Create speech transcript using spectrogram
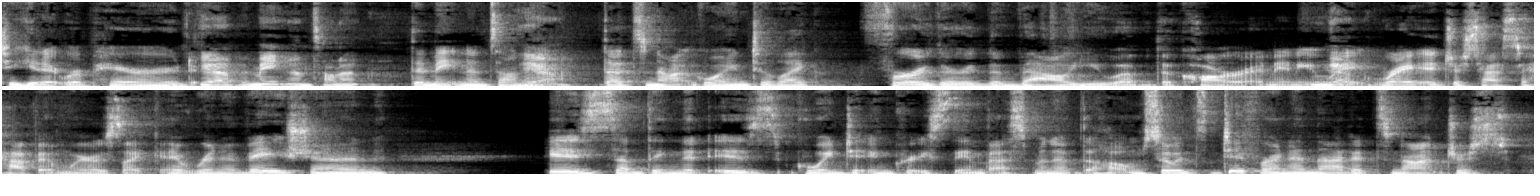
to get it repaired, Yeah. The maintenance on it. the maintenance on Yeah. it, that's not going to like further the value of the car in any way, No. right? It just has to happen. Whereas like a renovation is something that is going to increase the investment of the home. So it's different in that it's not just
